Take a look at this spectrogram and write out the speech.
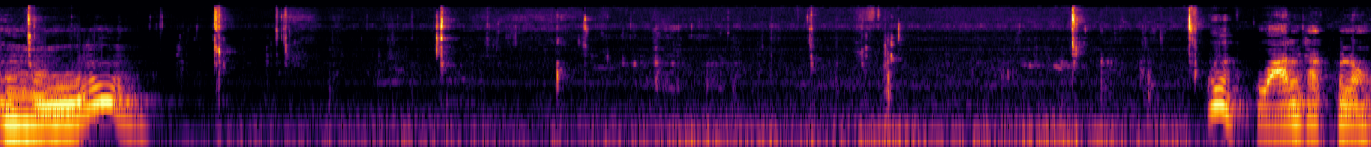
อืม หวานครับพี่น้อง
